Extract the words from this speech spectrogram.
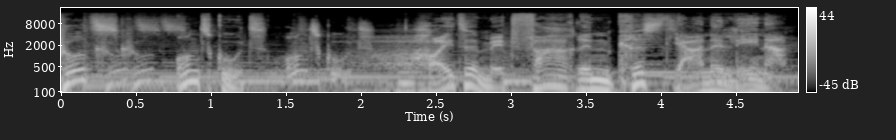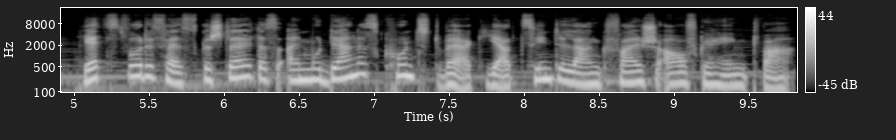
Kurz und gut und gut. Heute mit Fahrerin Christiane Lehner. Jetzt wurde festgestellt, dass ein modernes Kunstwerk jahrzehntelang falsch aufgehängt war.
